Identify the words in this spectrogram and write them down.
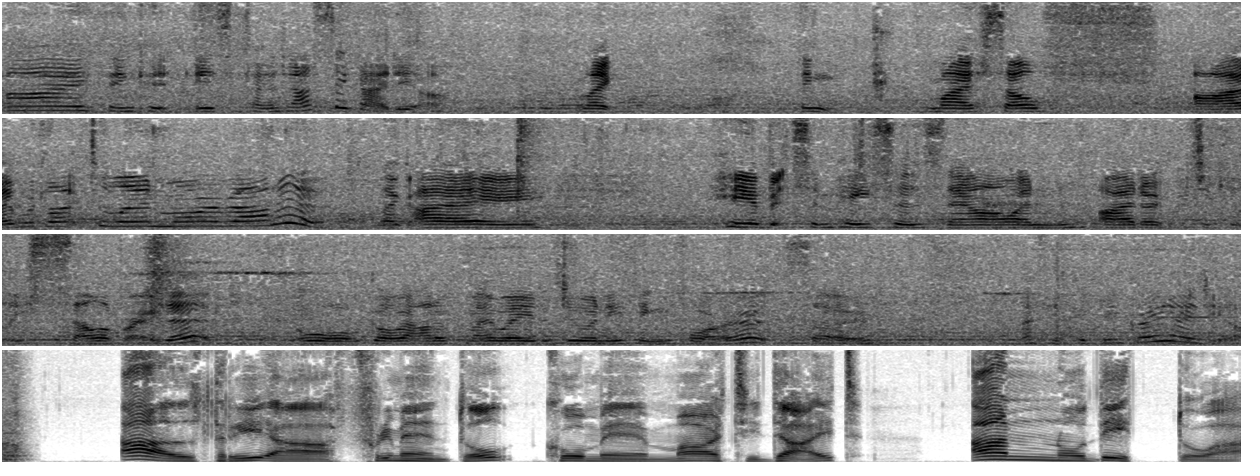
I think it is a fantastic idea. Like, I think myself, I would like to learn more about it. Like, I hear bits and pieces now, and I don't particularly celebrate it or go out of my way to do anything for it. So I think it'd be a great idea. Altri a Fremantle, come Marty Dight, hanno detto a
